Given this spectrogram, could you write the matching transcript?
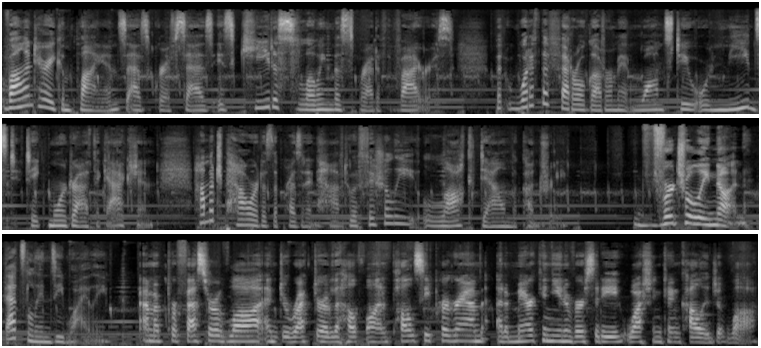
Voluntary compliance, as Griff says, is key to slowing the spread of the virus. But what if the federal government wants to or needs to take more drastic action? How much power does the president have to officially lock down the country? Virtually none. That's Lindsay Wiley. I'm a professor of law and director of the Health Law and Policy Program at American University Washington College of Law.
